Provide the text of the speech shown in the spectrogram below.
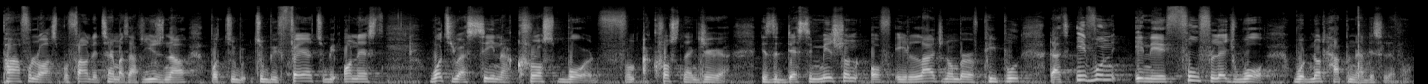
powerful or as profound a term as I've used now, but to, to be fair, to be honest, what you are seeing across board, from across Nigeria, is the decimation of a large number of people that even in a full-fledged war would not happen at this level.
